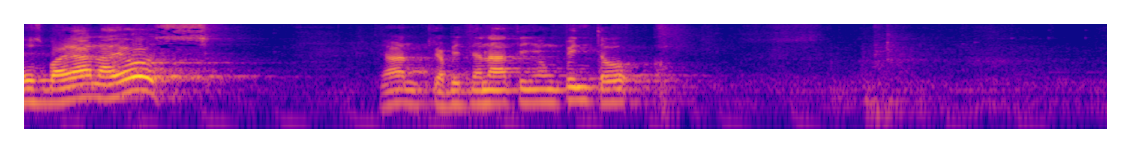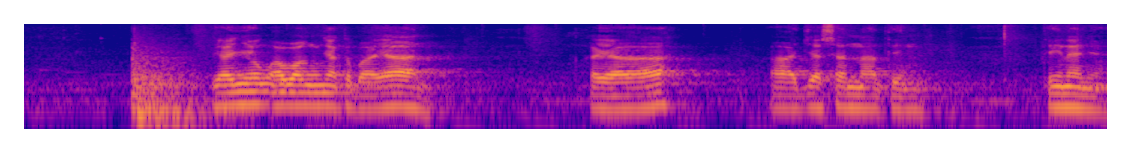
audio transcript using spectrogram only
Ayos ba yan? Ayos! Yan, kabit na natin yung pinto. Yan yung awang niya kabayan. Kaya, a-adjustan natin. Tingnan nyo.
